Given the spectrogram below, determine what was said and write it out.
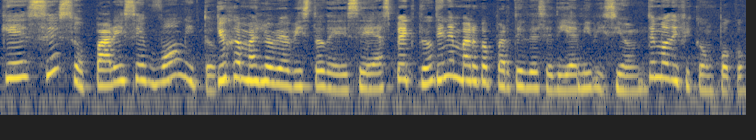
¿qué es eso? Parece vómito. Yo jamás lo había visto de ese aspecto. Sin embargo, a partir de ese día mi visión se modificó un poco,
